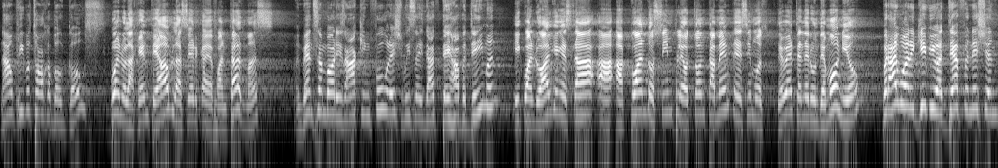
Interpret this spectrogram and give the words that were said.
Now people talk about ghosts. Bueno, la gente habla acerca de fantasmas And when somebody's acting foolish, we say that they have a demon. Y cuando alguien está ah, actuando simple o tontamente decimos debe tener un demonio, But I want to give you a definition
